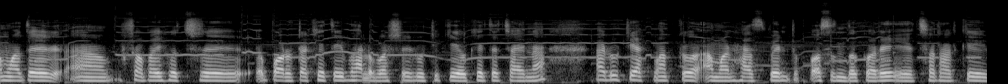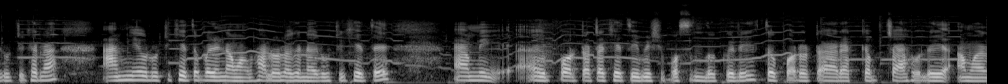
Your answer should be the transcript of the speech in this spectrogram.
আমাদের সবাই হচ্ছে পরোটা খেতেই ভালোবাসে, রুটি কেউ খেতে চায় না। আর রুটি একমাত্র আমার হাজব্যান্ড পছন্দ করে, এছাড়া আর কি রুটি খায় না। আমিও রুটি খেতে পারি না, আমার ভালো লাগে না রুটি খেতে। আমি পরোটাটা খেতে বেশি পছন্দ করি। তো পরোটা আর এক কাপ চা হলে আমার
